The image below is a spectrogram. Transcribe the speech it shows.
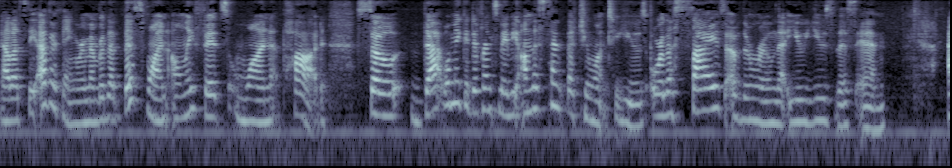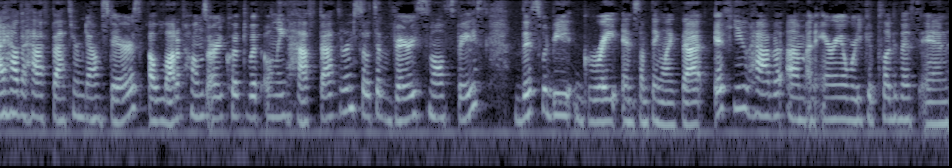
Now that's the other thing. Remember that this one only fits one pod. So that will make a difference maybe on the scent that you want to use or the size of the room that you use this in. I have a half bathroom downstairs. A lot of homes are equipped with only half bathrooms, so it's a very small space. This would be great in something like that. If you have um, an area where you could plug this in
